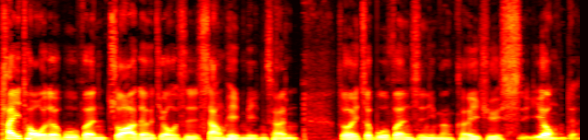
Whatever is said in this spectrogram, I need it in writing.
title 的部分抓的就是商品名称，所以这部分是你们可以去使用的。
